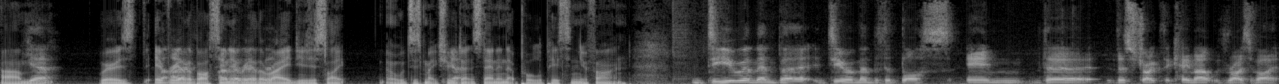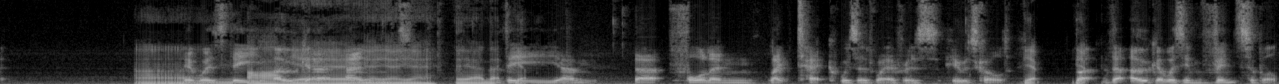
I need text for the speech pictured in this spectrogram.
Um, Yeah. Whereas every I- other boss I in every other raid, you're just like, oh, just make sure you don't stand in that pool of piss and you're fine. Do you remember? Do you remember the boss in the the strike that came out with Rise of Iron? Um, It was the oh, ogre yeah, and yeah, yeah, yeah, yeah. That, the yep, um, the fallen like tech wizard, whatever is he was called. yep, But the ogre was invincible,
